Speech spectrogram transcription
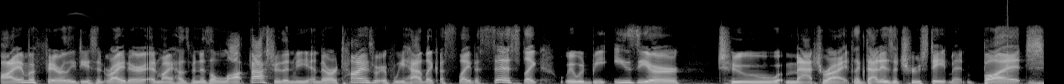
I am a fairly decent writer and my husband is a lot faster than me. And there are times where if we had like a slight assist, like it would be easier to match rides. Like that is a true statement. But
